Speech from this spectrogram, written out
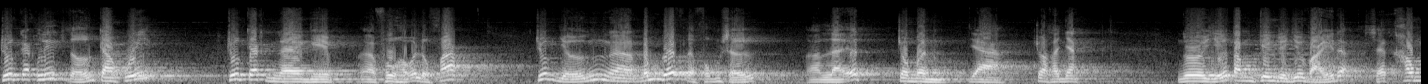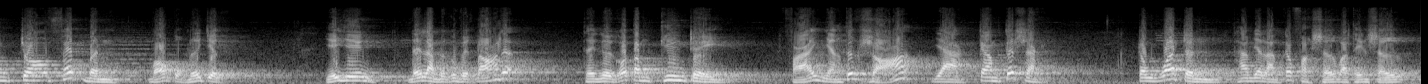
trước các lý tưởng cao quý, trước các nghề nghiệp à, phù hợp với luật pháp, trước những à, đóng góp là phụng sự à, lợi ích cho mình và cho tha nhân. Người giữ tâm kiên trì như vậy đó sẽ không cho phép mình bỏ cuộc nửa chừng. Dĩ nhiên để làm được công việc đó đó, thì người có tâm kiên trì phải nhận thức rõ và cam kết rằng trong quá trình tham gia làm các phật sự và thiện sự,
